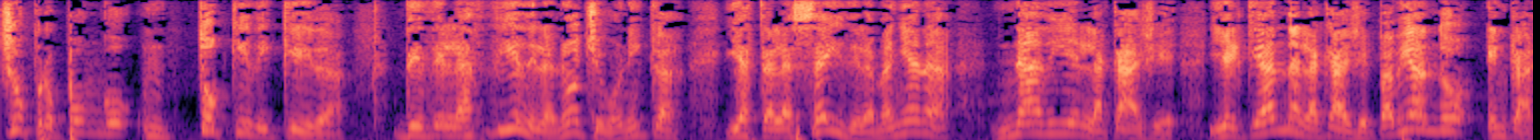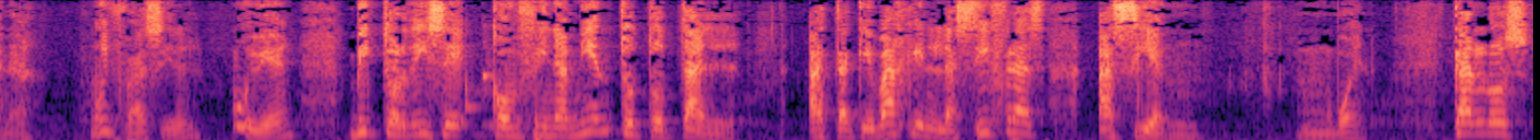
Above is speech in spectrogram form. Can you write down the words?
yo propongo un toque de queda desde las 10 de la noche, Bonica, y hasta las 6 de la mañana, nadie en la calle, y el que anda en la calle paviando, en cana. Muy fácil, muy bien. Víctor dice, confinamiento total, hasta que bajen las cifras a 100. Bueno. Carlos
